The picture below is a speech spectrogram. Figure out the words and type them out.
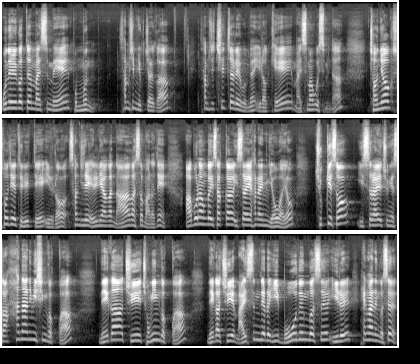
오늘 읽었던 말씀의 본문 36절과 37절에 보면 이렇게 말씀하고 있습니다. 저녁 소재 드릴 때에 이르러 선지자 엘리야가 나아가서 말하되 아브라함과 이삭과 이스라엘 하나님 여호와여 주께서 이스라엘 중에서 하나님이신 것과 내가 주의 종인 것과 내가 주의 말씀대로 이 모든 것을 일을 행하는 것을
